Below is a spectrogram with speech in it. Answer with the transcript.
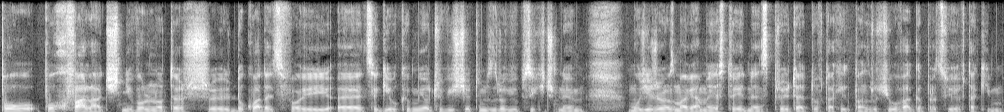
po, pochwalać, nie wolno też e, dokładać swojej e, cegiełki. My oczywiście o tym zdrowiu psychicznym młodzieży rozmawiamy. Jest to jeden z priorytetów. Tak jak pan zwrócił uwagę, pracuję w takim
